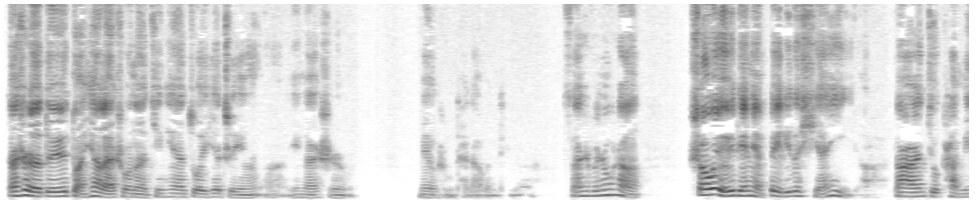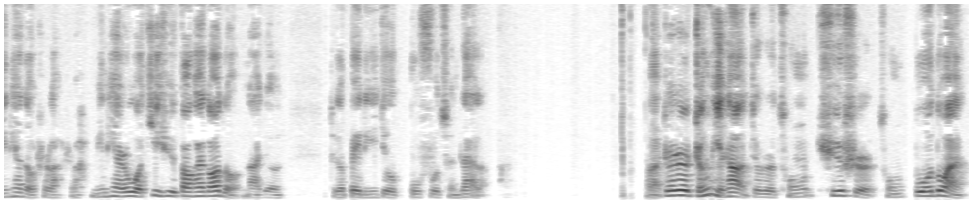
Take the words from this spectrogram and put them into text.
但是对于短线来说呢，今天做一些止盈啊，应该是没有什么太大问题的。三十分钟上稍微有一点点背离的嫌疑啊。当然就看明天走势了，是吧？明天如果继续高开高走，那就这个背离就不复存在了啊。这是整体上就是从趋势、从波段、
